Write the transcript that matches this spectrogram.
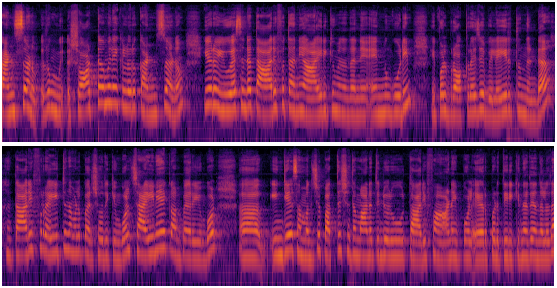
കൺസേണും ഒരു ഷോർട്ട് ടേമിലേക്കുള്ള ഒരു കൺസേണും ഈ ഒരു യു എസിന്റെ താരിഫ് തന്നെ ആയിരിക്കുമെന്ന് തന്നെ എന്നും കൂടിയും ഇപ്പോൾ ബ്രോക്കറേജ് വിലയിരുത്തുന്നുണ്ട്. താരിഫ് റേറ്റ് നമ്മൾ പരിശോധിക്കുമ്പോൾ ചൈനയെ കമ്പയർ ചെയ്യുമ്പോൾ ഇന്ത്യയെ സംബന്ധിച്ച് പത്ത് ശതമാനത്തിന്റെ ഒരു താരിഫാണ് ഇപ്പോൾ ഏർപ്പെടുത്തിയിരിക്കുന്നത് എന്നുള്ളത്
